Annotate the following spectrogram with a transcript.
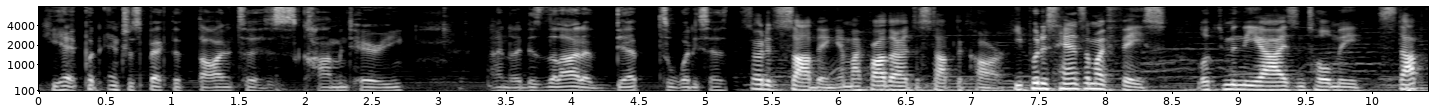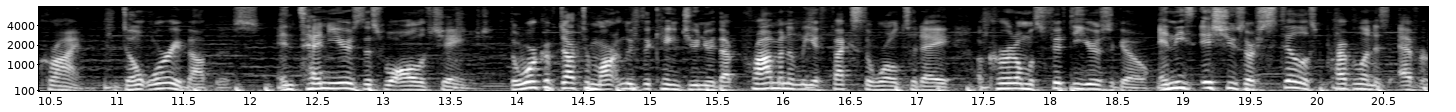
he had put introspective thought into his commentary and uh, there's a lot of depth to what he says. I started sobbing and my father had to stop the car. He put his hands on my face, looked him in the eyes and told me, stop crying, don't worry about this. In 10 years this will all have changed. The work of Dr. Martin Luther King Jr. that prominently affects the world today occurred almost 50 years ago, and these issues are still as prevalent as ever.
